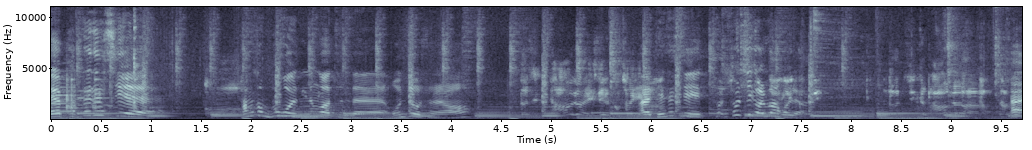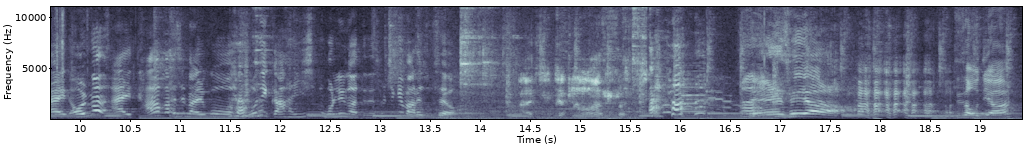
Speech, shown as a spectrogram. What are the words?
예 박대들 씨 방송 보고 있는 것 같은데 언제 오세요? 아 대세 씨 소- 솔직히 얼마나 걸려? 아 아이, 얼마 아이 다가 하지 말고 보니까 한 20분 걸린 것 같은데 솔직히 말해주세요. 아 진짜 다 왔어. 대세야 대세 어디야?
